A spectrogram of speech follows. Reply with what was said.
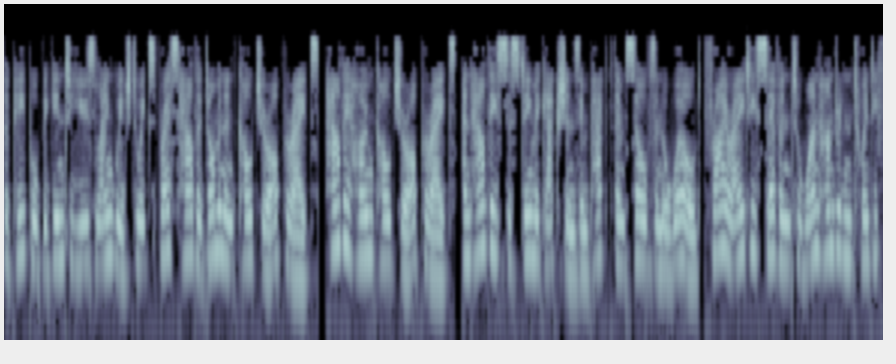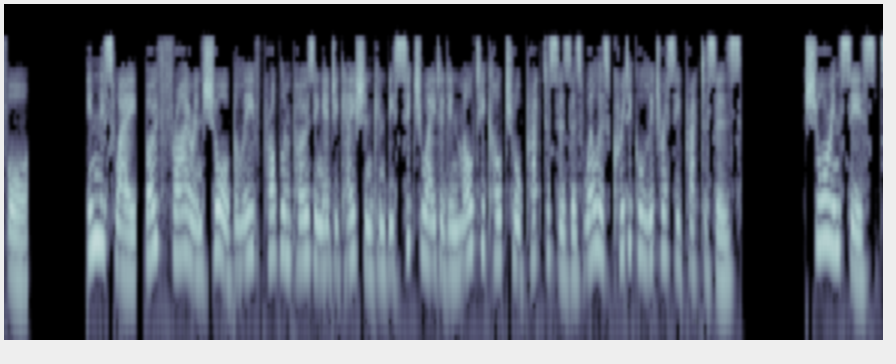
the people begin to use language to express how the dominant culture operates, how their home culture operates, and how these systemic actions impact themselves and the world Freire 87 to 124. In this way, both Freire and Shor believe problem-posing education can be situated in multicultural practices as well as critical literacy practices. Shor insists,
